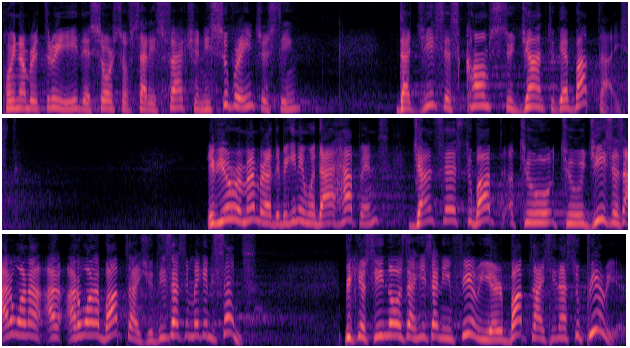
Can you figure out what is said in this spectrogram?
Point number three, the source of satisfaction, is super interesting that Jesus comes to John to get baptized. If you remember at the beginning when that happens, John says to, to, to Jesus, I don't want to I, I don't want to baptize you. This doesn't make any sense. Because he knows that he's an inferior baptizing a superior.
